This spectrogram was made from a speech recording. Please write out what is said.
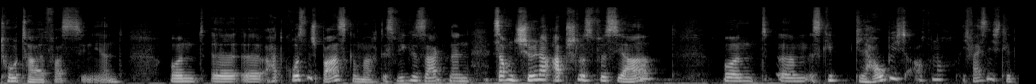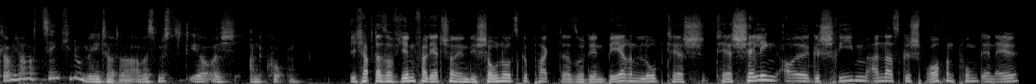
total faszinierend. Und äh, äh, hat großen Spaß gemacht. Ist wie gesagt ein, ist auch ein schöner Abschluss fürs Jahr. Und ähm, es gibt, glaube ich, auch noch, ich weiß nicht, es gibt, glaube ich, auch noch 10 Kilometer da, aber das müsstet ihr euch angucken. Ich habe das auf jeden Fall jetzt schon in die Shownotes gepackt, also den Bärenlob Ter, Ter Schelling äh, geschrieben, anders gesprochen.nl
